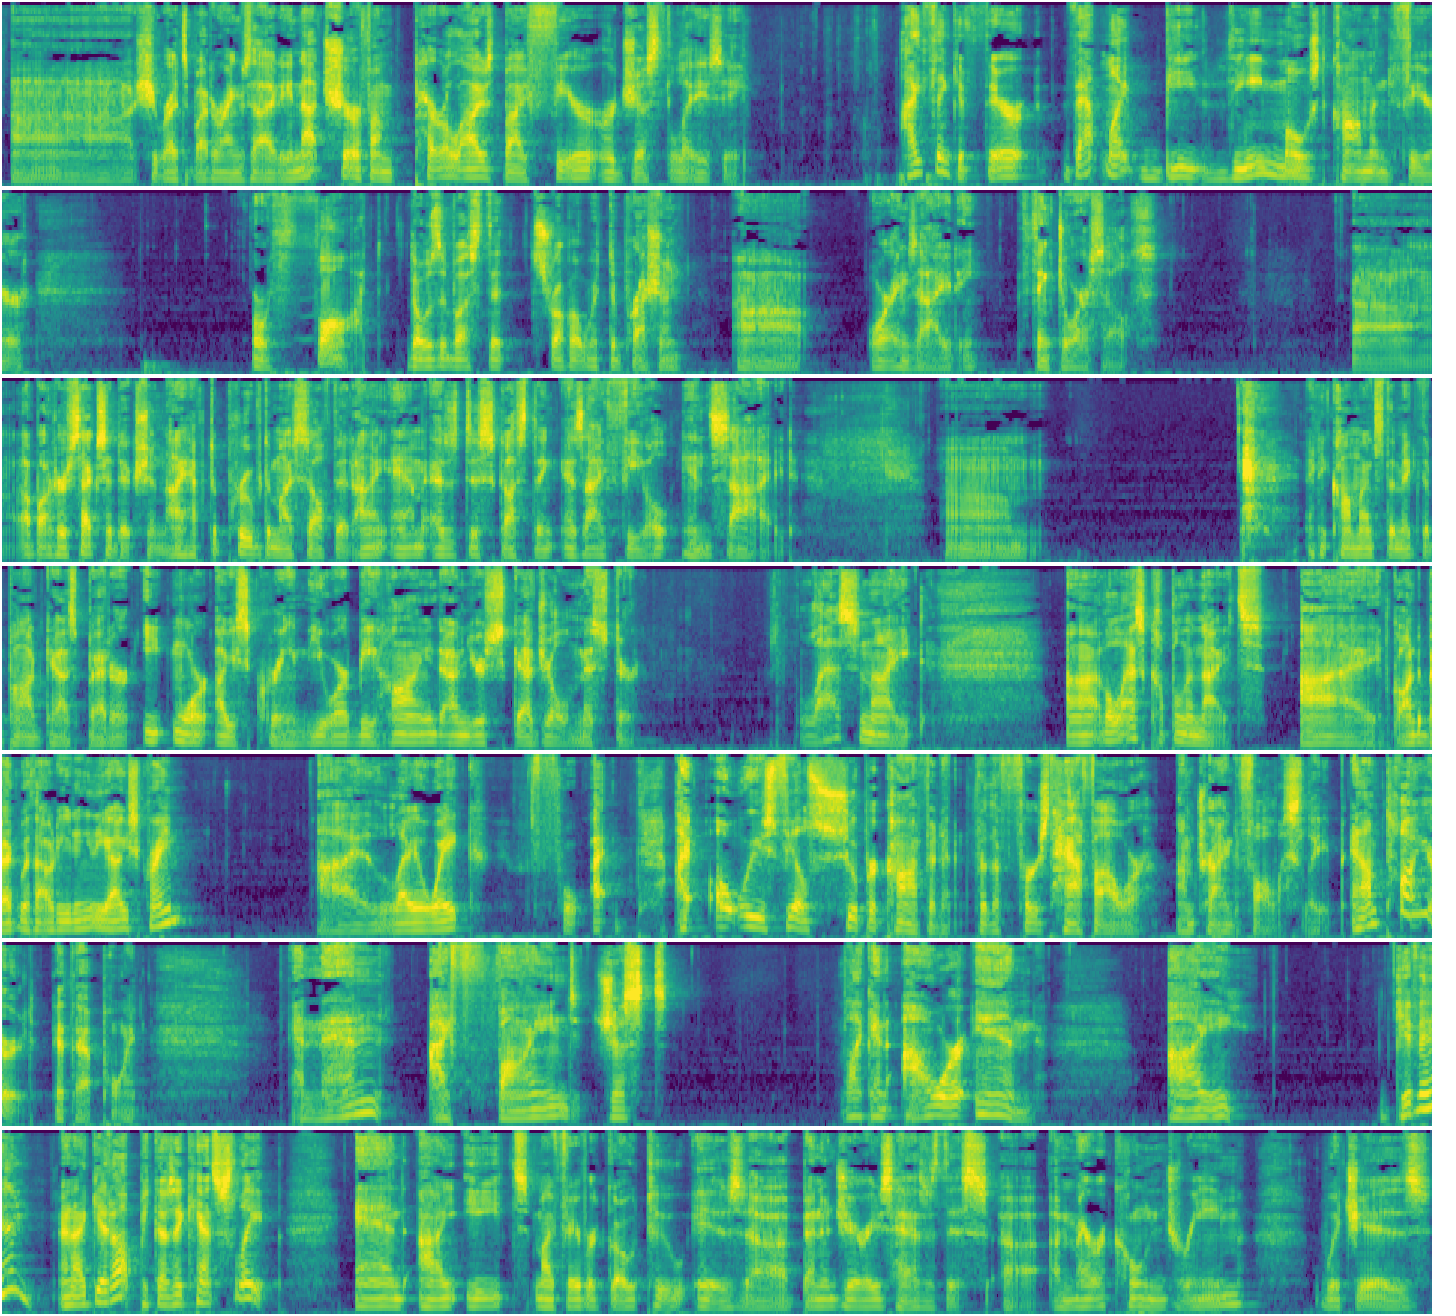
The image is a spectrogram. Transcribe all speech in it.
Uh, she writes about her anxiety. Not sure if I'm paralyzed by fear or just lazy. I think if there, that might be the most common fear or thought those of us that struggle with depression, uh, or anxiety think to ourselves. Uh, about her sex addiction. I have to prove to myself that I am as disgusting as I feel inside. Um, any comments to make the podcast better? Eat more ice cream. You are behind on your schedule, mister. Last night, uh, the last couple of nights, I've gone to bed without eating the ice cream. I lay awake for, I, I always feel super confident for the first half hour I'm trying to fall asleep. And I'm tired at that point. And then I find just like an hour in, I give in and I get up because I can't sleep. And I eat, my favorite go-to is, uh, Ben and Jerry's has this, uh, Americone Dream, which is,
